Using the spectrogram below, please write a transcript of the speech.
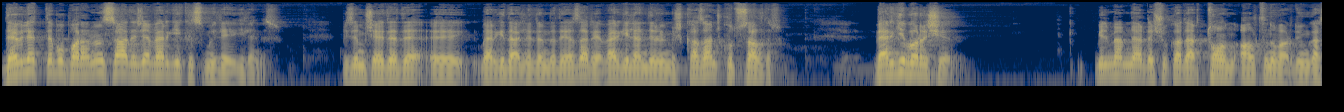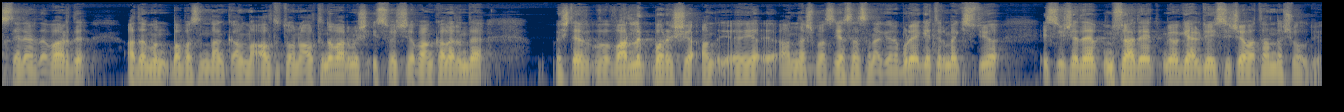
Devlet de bu paranın sadece vergi kısmı ile ilgilenir. Bizim şeyde de e, vergi dairelerinde de yazar ya vergilendirilmiş kazanç kutsaldır. Vergi barışı bilmem nerede şu kadar ton altını var dün gazetelerde vardı. Adamın babasından kalma 6 ton altını varmış İsveç'te bankalarında. İşte varlık barışı e, e, anlaşması yasasına göre buraya getirmek istiyor. İsviçre'de müsaade etmiyor gel diyor İsviçre vatandaşı ol diyor.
